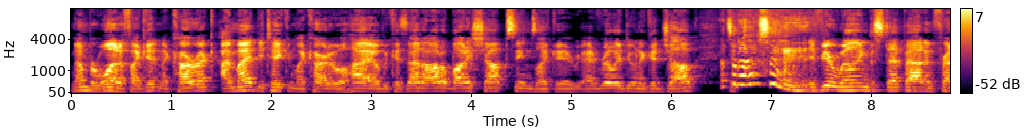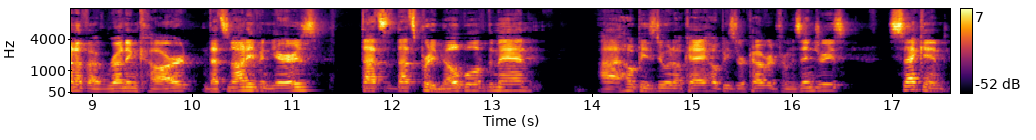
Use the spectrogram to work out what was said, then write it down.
number one, if I get in a car wreck, I might be taking my car to Ohio because that auto body shop seems like a, a really doing a good job. that's what I'm saying. If you're willing to step out in front of a running car that's not even yours, that's that's pretty noble of the man. I hope he's doing okay. Hope he's recovered from his injuries. Second,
